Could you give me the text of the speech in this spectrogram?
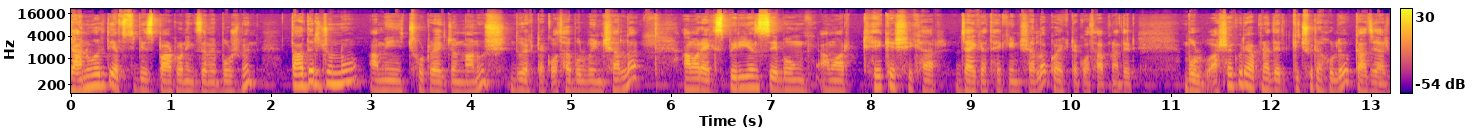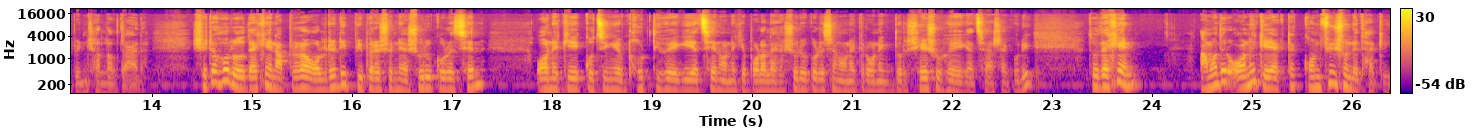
জানুয়ারিতে এফসিপিএস পার্ট ওয়ান এক্সামে বসবেন তাদের জন্য আমি ছোট একজন মানুষ, দু একটা কথা বলব ইনশাল্লাহ আমার এক্সপিরিয়েন্স এবং আমার ঠেকে শেখার জায়গা থেকে ইনশাল্লাহ কয়েকটা কথা আপনাদের বলব। আশা করি আপনাদের কিছুটা হলেও কাজে আসবে ইনশাল্লাহ তাহলে সেটা হলো, দেখেন আপনারা অলরেডি প্রিপারেশন নেওয়া শুরু করেছেন, অনেকে কোচিংয়ে ভর্তি হয়ে গিয়েছেন, অনেকে পড়ালেখা শুরু করেছেন, অনেকের অনেক দূর শেষও হয়ে গেছে আশা করি। তো দেখেন, আমাদের অনেকে একটা কনফিউশনে থাকি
